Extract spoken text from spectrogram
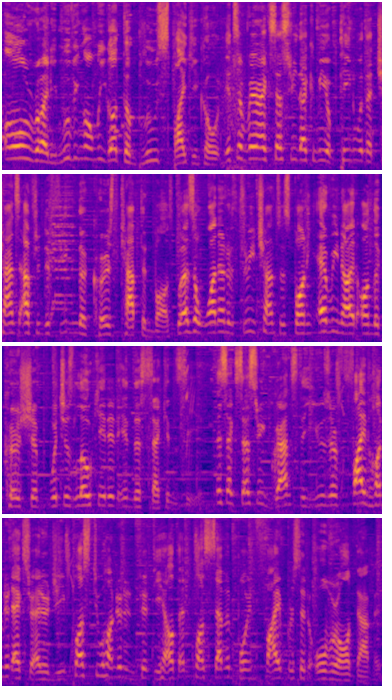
Alrighty, moving on, we got the blue spiky coat. It's a rare accessory that can be obtained with a chance after defeating the cursed captain boss, who has a 1 out of 3 chance of spawning every night on the cursed ship, which is located in the second sea. This accessory grants the user 500 extra energy, plus 250 health, and plus 7.5% overall damage.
